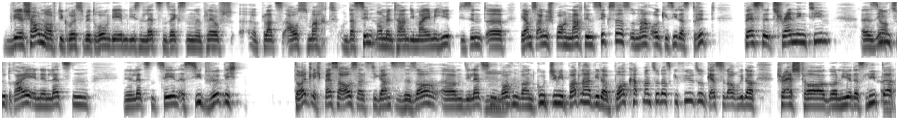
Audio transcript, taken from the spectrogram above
wir schauen mal auf die größte Bedrohung, die eben diesen letzten sechsten Playoff-Platz ausmacht. Und das sind momentan die Miami Heat. Die sind, äh, wir haben es angesprochen, nach den Sixers und nach OKC das drittbeste Trending-Team. Äh, 7 ja. zu 3 in den letzten in den letzten zehn. Es sieht wirklich deutlich besser aus als die ganze Saison. Ähm, die letzten mhm. Wochen waren gut. Jimmy Butler hat wieder Bock, hat man so das Gefühl so. Gestern auch wieder Trash Talk und hier, das liebt er,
